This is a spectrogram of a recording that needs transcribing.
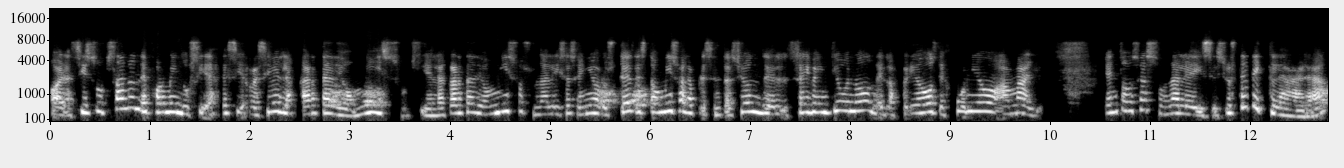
Ahora, si subsanan de forma inducida, es decir, reciben la carta de omisos, y en la carta de omisos una le dice, señor, usted está omiso a la presentación del 621 de los periodos de junio a mayo. Entonces, una le dice, si usted declara,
